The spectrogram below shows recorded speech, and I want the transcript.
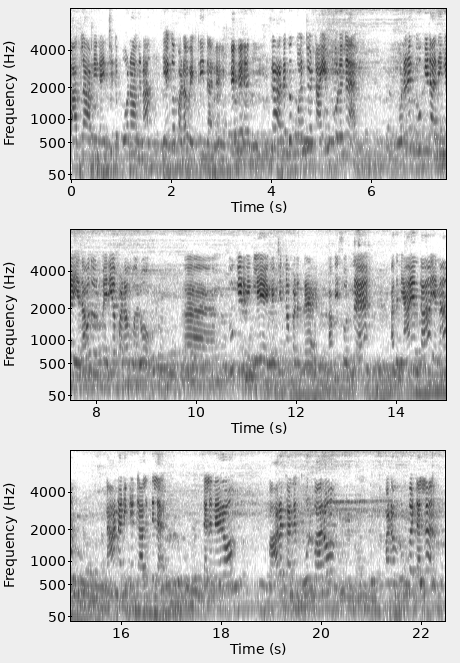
பார்க்கலாம் அப்படின்னு நினச்சிட்டு போனாங்கன்னா எங்கள் படம் வெற்றி தானே? சார் அதுக்கு கொஞ்சம் டைம் கொடுங்க. உடனே தூக்கிடாதீங்க. ஏதாவது ஒரு பெரிய படம் வரும். தூக்கிடுவீங்களே எங்கள் சின்ன படத்தை அப்படி சொன்னேன். அது நியாயம்தான் ஏன்னா நான் நடிக்க காலத்தில் சில நேரம் வார கணக்கு ஒரு வாரம் படம் ரொம்ப டல்லாக இருக்கும்.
